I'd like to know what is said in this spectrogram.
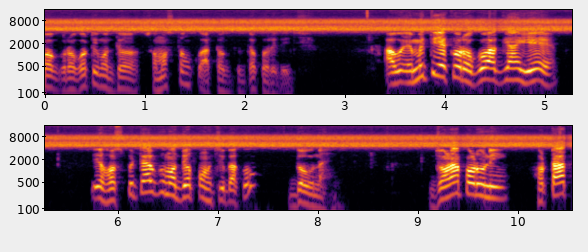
ବଗ୍ ରୋଗଟି ମଧ୍ୟ ସମସ୍ତଙ୍କୁ ଆତଙ୍କିତ କରିଦେଇଛି। ଆଉ ଏମିତି ଏକ ରୋଗ ଆଜ୍ଞା ଇଏ ଇଏ ହସ୍ପିଟାଲକୁ ମଧ୍ୟ ପହଞ୍ଚିବାକୁ ଦେଉନାହିଁ। ଜଣାପଡ଼ୁନି ହଠାତ୍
